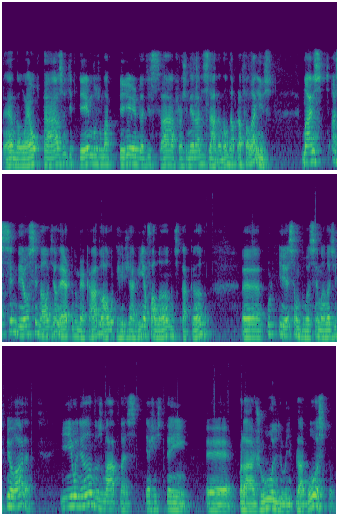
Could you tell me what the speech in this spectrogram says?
Né? Não é o caso de termos uma perda de safra generalizada, não dá para falar isso. Mas acendeu o sinal de alerta do mercado, algo que já vinha falando, destacando, é, porque são duas semanas de piora. E olhando os mapas que a gente tem é, para julho e para agosto,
